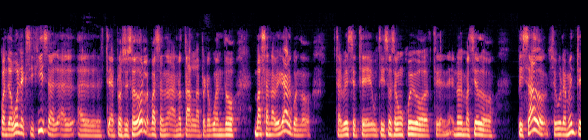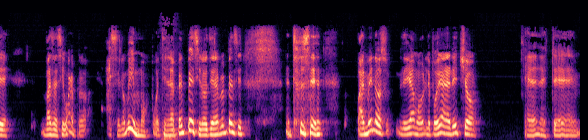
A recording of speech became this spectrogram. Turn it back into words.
cuando vos le exigís al, al, al, este, al, procesador, vas a notarla, pero cuando vas a navegar, cuando tal vez este, utilizas algún juego este, no demasiado pesado, seguramente vas a decir, bueno, pero hace lo mismo, porque tiene la pen pencil, lo tiene la pen pencil. Entonces, al menos, digamos, le podrían haber hecho eh, este,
